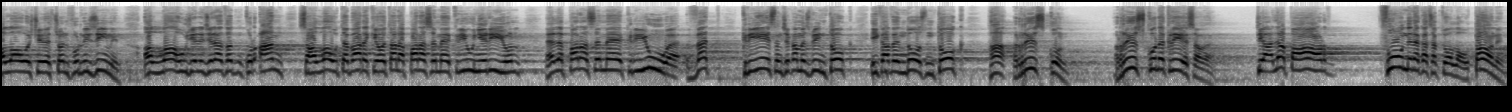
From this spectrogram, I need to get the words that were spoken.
Allahu është që e çon furnizimin Allahu xhele xhele thot në Kur'an Se Allahu tebareke ve teala para se me e kriju njeriun Edhe para se me e kriju vet krijesën që ka me zbri në tokë I ka vendos në tokë Ha rrizkun Rrizkun e krijesave. Ti ala pa ardh, fundin e ka caktu Allahu. Tanin,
